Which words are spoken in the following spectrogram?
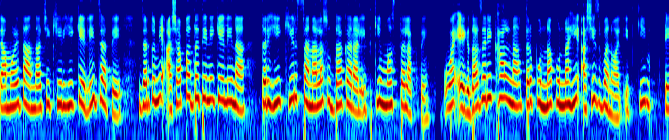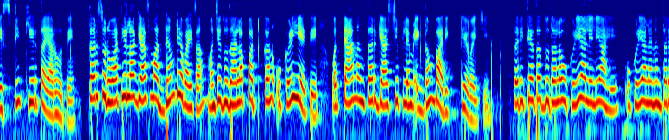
त्यामुळे तांदळाची खीर ही केलीच जाते. जर तुम्ही अशा पद्धतीने केली ना तर ही खीर सणाला सुद्धा कराल इतकी मस्त लागते. व एकदा जरी खाल ना तर पुन्हा पुन्हा ही अशीच बनवाल इतकी टेस्टी खीर तयार होते. तर सुरुवातीला गॅस मध्यम ठेवायचा म्हणजे दुधाला पटकन उकळी येते व त्यानंतर गॅसची फ्लेम एकदम बारीक ठेवायची. तर इथे आता दुधाला उकळी आलेली आहे. उकळी आल्यानंतर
